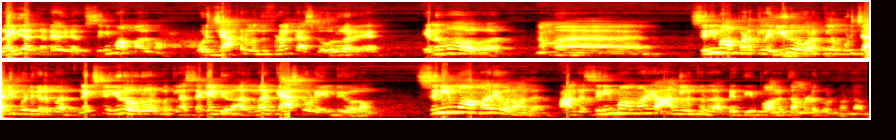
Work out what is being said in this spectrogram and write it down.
ட்ரையா கிடையவே கிடையாது. சினிமா அம்மா இருக்கும். ஒரு சாப்டர்ல வந்து ஃபுடல் காஸ்ட்ல வருவாரு. என்னவோ நம்ம சினிமா படத்துல ஹீரோ ஒரு இடத்துல முடிச்சு அடிபட்டு கிடப்பாரு. நெக்ஸ்ட் ஹீரோ வருவார் பார்த்தீங்கன்னா செகண்ட் ஹீரோ அது மாதிரி கேஸ்டோட என்ட்ரி வரும். சினிமா மாதிரி வரும் அது. அந்த சினிமா மாதிரி ஆங்கிலத்துல அப்படியே தீபா வந்து தமிழ்ல கொண்டு வந்தாங்க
